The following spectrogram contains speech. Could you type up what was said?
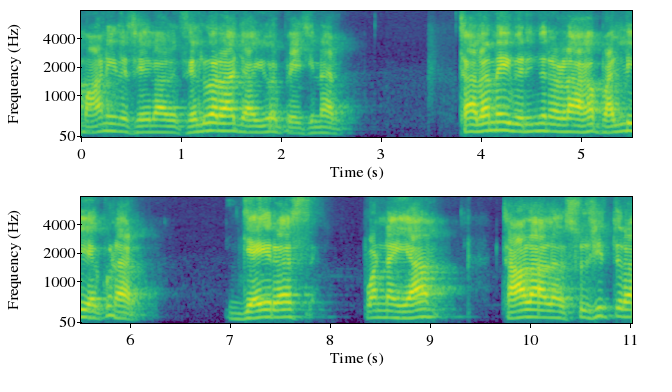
மாநில செயலாளர் செல்வராஜ் ஆகியோர் பேசினர். தலைமை விருந்தினர்களாக பள்ளி இயக்குனர் ஜெயரஸ் பொன்னையா தாளாளர் சுசித்ரா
